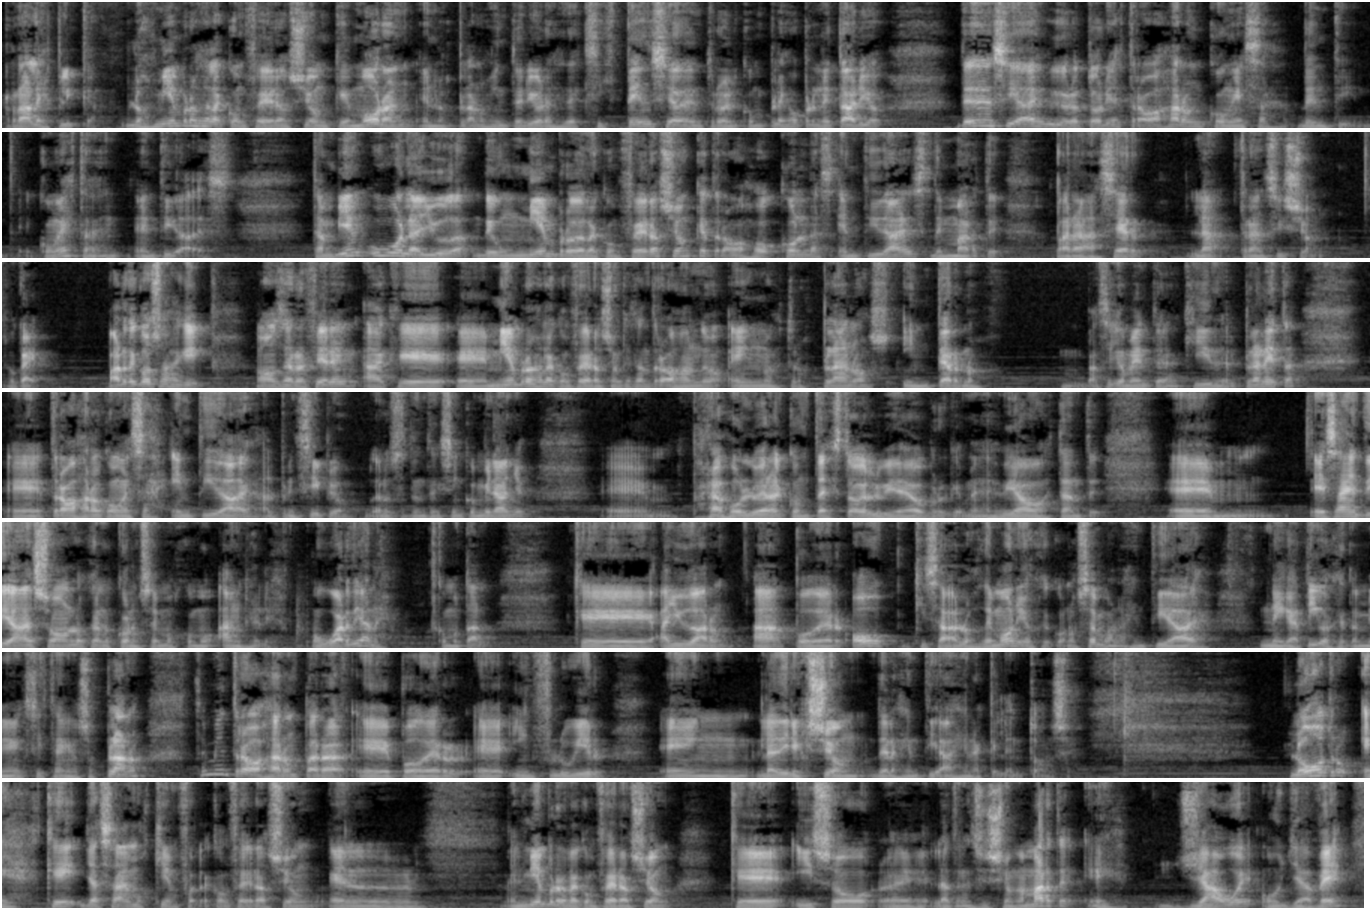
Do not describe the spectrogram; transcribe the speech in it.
Ral explica, los miembros de la Confederación que moran en los planos interiores de existencia dentro del complejo planetario de densidades vibratorias trabajaron con, esas con estas entidades. También hubo la ayuda de un miembro de la Confederación que trabajó con las entidades de Marte para hacer la transición. Ok, par de cosas aquí. Cuando se refieren a que eh, miembros de la Confederación que están trabajando en nuestros planos internos, básicamente aquí del planeta, eh, trabajaron con esas entidades al principio de los 75.000 años. Eh, para volver al contexto del video, porque me he desviado bastante. esas entidades son los que nos conocemos como ángeles o guardianes, como tal que ayudaron a poder, o quizá los demonios que conocemos, las entidades negativas que también existen en esos planos, también trabajaron para eh, poder influir en la dirección de las entidades en aquel entonces. Lo otro es que ya sabemos quién fue la confederación, el, miembro de la confederación que hizo eh, la transición a Marte, es Yahweh o Yahvé.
